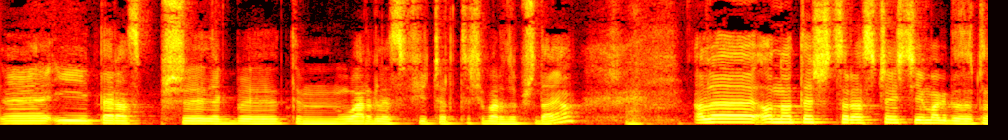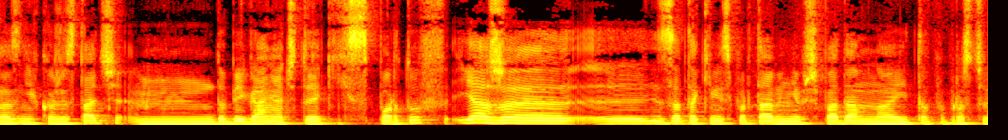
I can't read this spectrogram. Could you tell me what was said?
e, i teraz przy jakby tym wireless feature to się bardzo przydają ale ona też coraz częściej Magda zaczyna z nich korzystać mm, do biegania czy do jakichś sportów. Ja, że y, za takimi sportami nie przypadam, no i to po prostu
